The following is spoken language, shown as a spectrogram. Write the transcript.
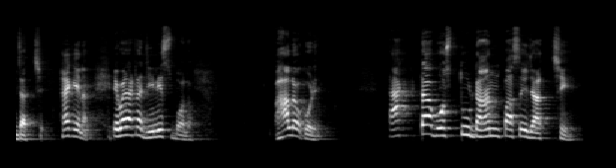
যাচ্ছে। হ্যাঁ কি না? এবার একটা জিনিস বলো। ভালো করে। একটা বস্তু ডান পাশে যাচ্ছে।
